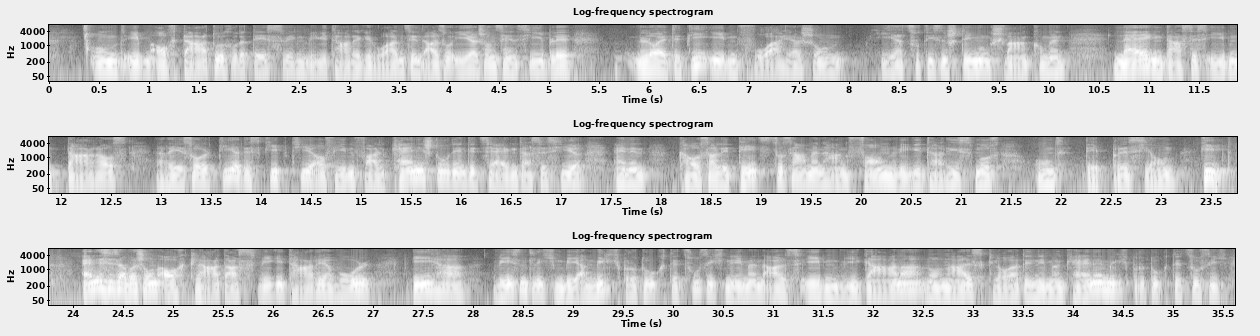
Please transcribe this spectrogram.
und eben auch dadurch oder deswegen Vegetarier geworden sind, also eher schon sensible Leute, die eben vorher schon eher zu diesen Stimmungsschwankungen neigen, dass es eben daraus resultiert. Es gibt hier auf jeden Fall keine Studien, die zeigen, dass es hier einen Kausalitätszusammenhang von Vegetarismus und Depression gibt. Eines ist aber schon auch klar, dass Vegetarier wohl eher wesentlich mehr Milchprodukte zu sich nehmen als eben Veganer. Normal ist klar, die nehmen keine Milchprodukte zu sich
